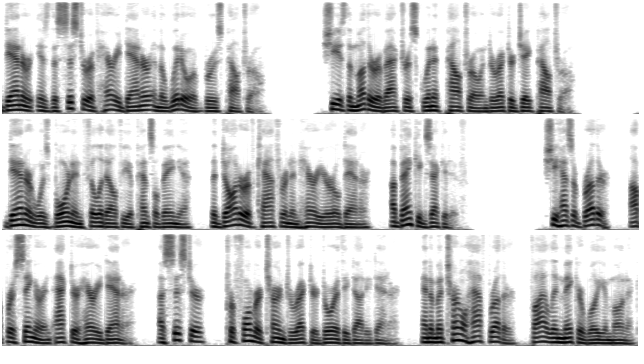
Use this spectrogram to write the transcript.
Danner is the sister of Harry Danner and the widow of Bruce Paltrow. She is the mother of actress Gwyneth Paltrow and director Jake Paltrow. Danner was born in Philadelphia, Pennsylvania, the daughter of Catherine and Harry Earl Danner, a bank executive. She has a brother, opera singer and actor Harry Danner, a sister, performer turned director Dorothy Dottie Danner, and a maternal half brother, violin maker William Moennig.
